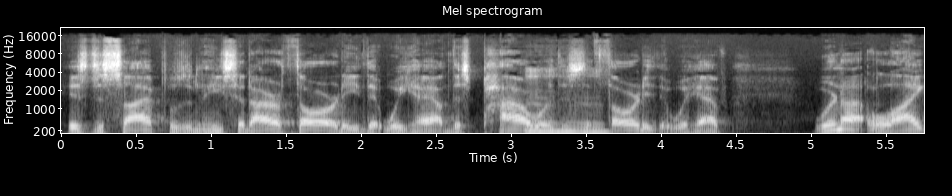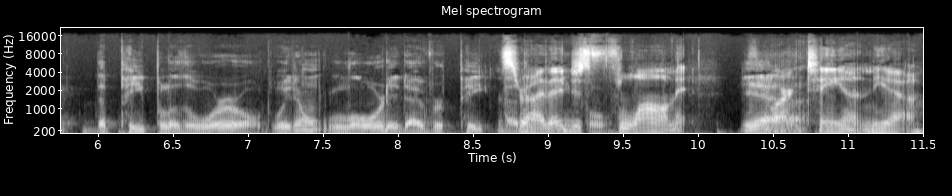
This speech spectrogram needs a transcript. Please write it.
his disciples, and he said, "Our authority that we have, this power, this Mm-hmm. authority that we have, we're not like the people of the world. We don't lord it over pe- That's right. They just flaunt it. Yeah. Mark 10, yeah.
